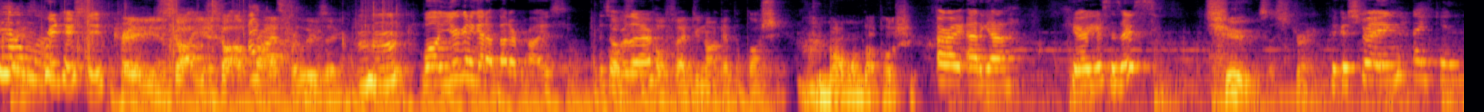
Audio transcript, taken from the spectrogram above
No more. Pretty tasty. Crazy. You just got you just got a prize for losing. Mm-hmm. Well, you're gonna get a better prize. It's over there. Hopefully, I do not get the plushie. Do not want that plushie. All right, Aria. Here are your scissors. Choose a string. Pick a string. I can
